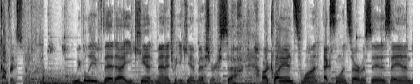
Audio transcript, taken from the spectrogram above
conference. We believe that uh, you can't manage what you can't measure. So, our clients want excellent services, and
